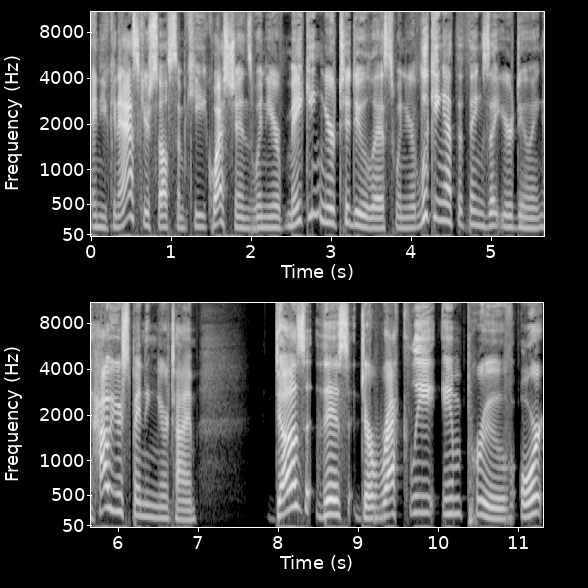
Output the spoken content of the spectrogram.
And you can ask yourself some key questions when you're making your to do list, when you're looking at the things that you're doing, how you're spending your time. Does this directly improve or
